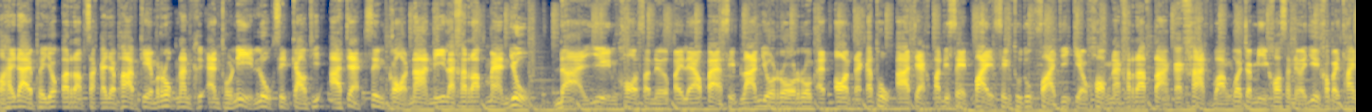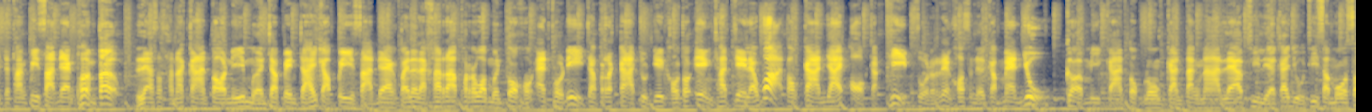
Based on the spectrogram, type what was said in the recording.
มาให้ได้เพื่อยกระดับศักยภาพเกมรุกนั่นคือแอนโทนีลูกศิษย์เก่าที่อาแจกซึ่งก่อนหน้านี้แหละครับแมนยูได้ยื่นข้อเสนอไปแล้ว 80 ล้านยูโรรวมแอดออนแต่ก็ถูกอาแจกปฏิเสธไป ซึ่งทุกๆฝ่ายที่เกี่ยวข้องนะครับต่างก็คาดหวังว่าจะมีข้อเสนอยื่นเข้าไปทางจากทางปีศาจแดงเพิ่มเติมและสถานการณ์ตอนนี้เหมือนจะเป็นใจให้กับปีศาจแดงไปแล้วแหละครับเพราะว่าเหมือนตัวของแอนโทนีจะประกาศจุดยืนของตัวเองชัดเจนแล้วว่าต้องการย้ายออกจากทีมส่วนเรื่องข้อเสนอกับแมนยูก็มีการตกลงกันตั้งนานแล้วทีเหลือก็อยู่ที่สโมส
